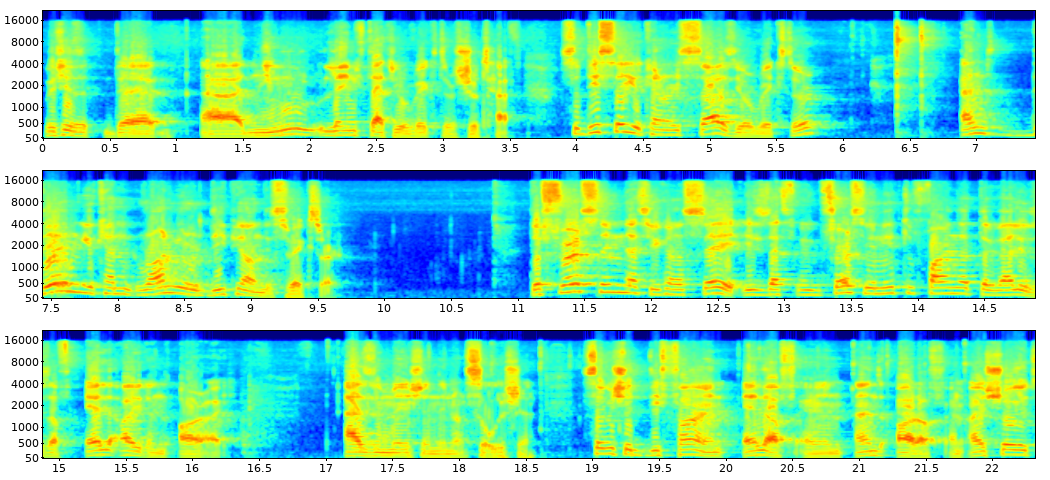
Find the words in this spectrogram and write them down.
which is the uh, new length that your vector should have. So this way you can resize your vector and then you can run your DP on this vector. The first thing that you can say is that first we need to find out the values of Li and Ri as we mentioned in our solution. So we should define L of n and R of n. I show it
